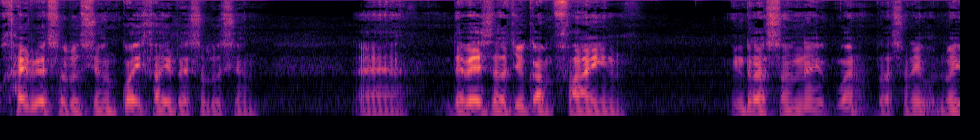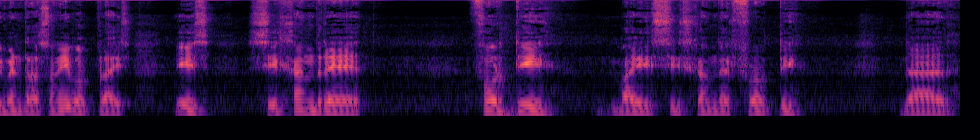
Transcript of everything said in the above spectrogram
high resolution, quite high resolution. Uh, the best that you can find reasonable, bueno, reasonable, no even reasonable price is 640 by 640 that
